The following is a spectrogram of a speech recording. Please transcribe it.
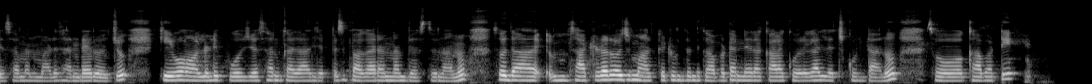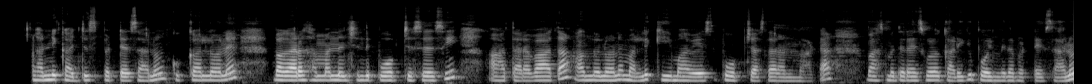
చేసామన్నమాట సండే రోజు. కీమా ఆల్రెడీ పోస్ట్ చేశాను కదా అని చెప్పేసి బగారన్నం చేస్తున్నాను. సో దా సాటర్డే రోజు మార్కెట్ ఉంటుంది కాబట్టి అన్ని రకాల కూరగాయలు తెచ్చుకుంటాను. సో కాబట్టి అన్నీ కట్ చేసి పెట్టేశాను. కుక్కర్లోనే బగారా సంబంధించింది పోపు చేసేసి ఆ తర్వాత అందులోనే మళ్ళీ కీమా వేసి పోపు చేస్తానమాట బాస్మతి రైస్ కూడా కడిగి పొయ్యి మీద పెట్టేశాను.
